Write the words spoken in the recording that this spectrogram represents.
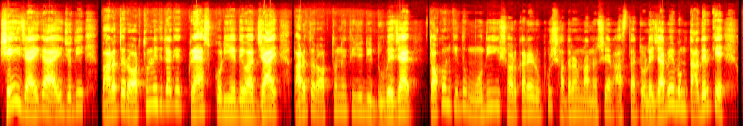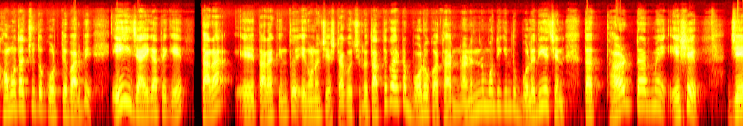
সেই জায়গায় যদি ভারতের অর্থনীতিটাকে ক্র্যাশ করিয়ে দেওয়া যায়, ভারতের অর্থনীতি যদি ডুবে যায় তখন কিন্তু মোদী সরকারের উপর সাধারণ মানুষের আস্থা টলে যাবে এবং তাদেরকে ক্ষমতাচ্যুত করতে পারবে। এই জায়গা থেকে তারা তারা কিন্তু এগোনোর চেষ্টা করছিল। তার থেকেও একটা বড় কথা, নরেন্দ্র মোদী কিন্তু বলে দিয়েছেন, তার থার্ড টার্মে এসে যে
